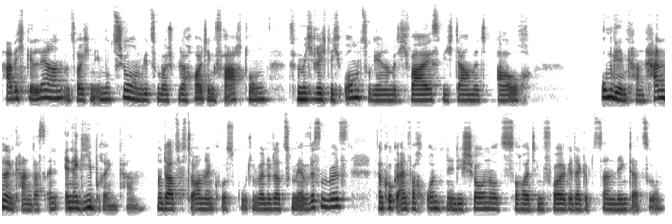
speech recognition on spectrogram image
habe ich gelernt, mit solchen Emotionen wie zum Beispiel der heutigen Verachtung für mich richtig umzugehen, damit ich weiß, wie ich damit auch umgehen kann, handeln kann, das in Energie bringen kann. Und dazu ist der Online-Kurs gut. Und wenn du dazu mehr wissen willst, dann gucke einfach unten in die Show Notes zur heutigen Folge, da gibt es dann einen Link dazu. Und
